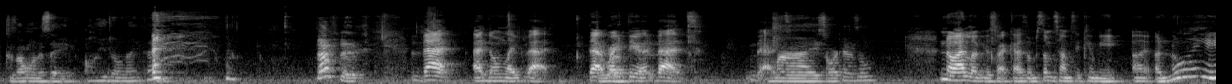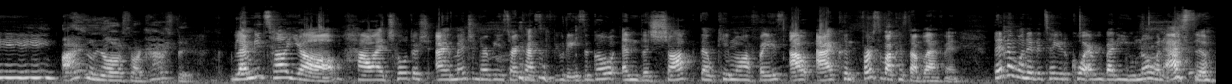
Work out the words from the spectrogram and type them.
Because I want to say, oh, you don't like that? That's it. That I don't like that. That What? right there. That. That. My sarcasm? No, I love your sarcasm. Sometimes it can be uh, annoying. I know was sarcastic. Let me tell y'all how I told her. I mentioned her being sarcastic a few days ago, and the shock that came on her face. I, I couldn't. First of all, I couldn't stop laughing. Then I wanted to tell you to call everybody you know and ask them.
